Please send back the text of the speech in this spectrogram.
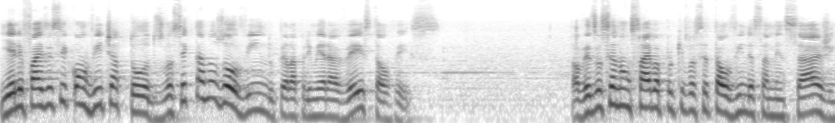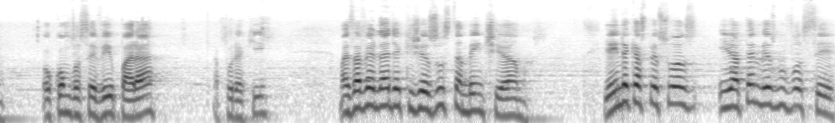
E ele faz esse convite a todos. Você que está nos ouvindo pela primeira vez, talvez. Talvez você não saiba por que você está ouvindo essa mensagem ou como você veio parar por aqui, mas a verdade é que Jesus também te ama. E ainda que as pessoas, e até mesmo você,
